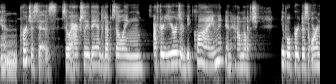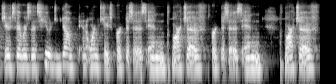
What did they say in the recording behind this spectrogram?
in purchases. So actually, they ended up selling after years of decline in how much people purchase orange juice, there was this huge jump in orange juice purchases in March of purchases in March of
